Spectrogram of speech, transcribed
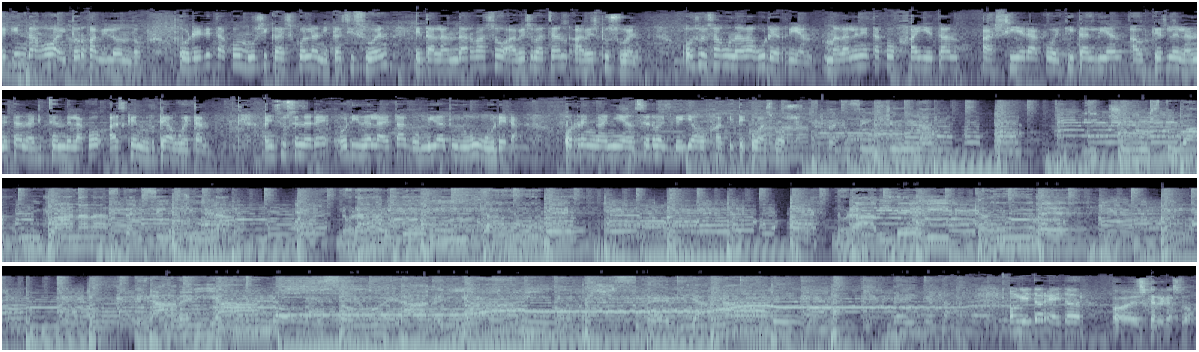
Gurekin dago Aitor Gabilondo. Horeretako musika eskolan ikasi zuen eta landarbaso abesbatxan abestu zuen. Oso ezaguna da gure herrian. Madalenetako jaietan hasierako ekitaldian aurkezle lanetan aritzen delako azken urte hauetan. Hain zuzen ere hori dela eta gonbidatu dugu gurera. Horren gainean zerbait gehiago jakiteko asmoz. Itxumustuan joan arazten zintxuna Norabiderik Norabiderik gabe Eraberian gozo, eraberian iz Zure bilanabe Begetan Ongi etorri, Aitor. Oh, eskerrik asko.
